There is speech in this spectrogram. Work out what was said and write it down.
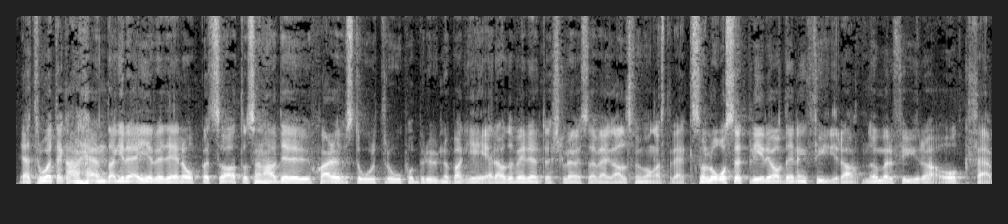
jag tror att det kan hända grejer i det loppet. Så att, och sen hade jag själv stor tro på Bruno Bagheera och då vill jag inte slösa iväg alls för många streck. Så låset blir i avdelning 4, nummer 4 och 5.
